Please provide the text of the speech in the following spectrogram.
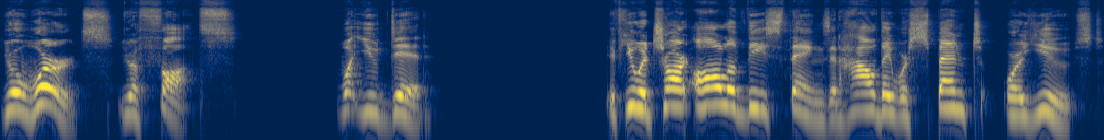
your words, your thoughts, what you did if you would chart all of these things and how they were spent or used,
